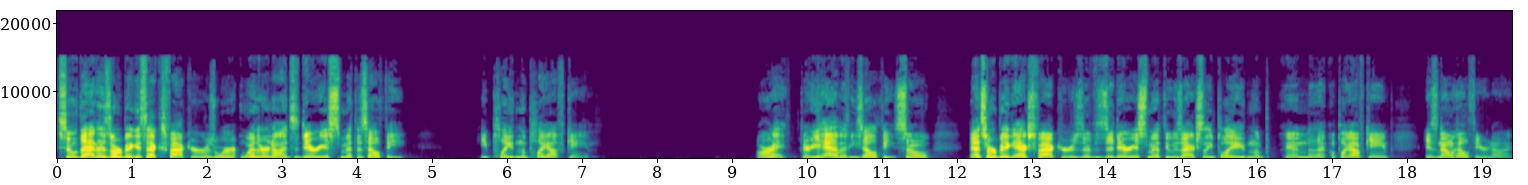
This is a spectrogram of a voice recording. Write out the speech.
So that is our biggest X factor is whether or not Darius Smith is healthy. He played in the playoff game. All right, there you have it. He's healthy. So that's our big X factor is if Za'Darius Smith, who has actually played in the in a playoff game, is now healthy or not.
